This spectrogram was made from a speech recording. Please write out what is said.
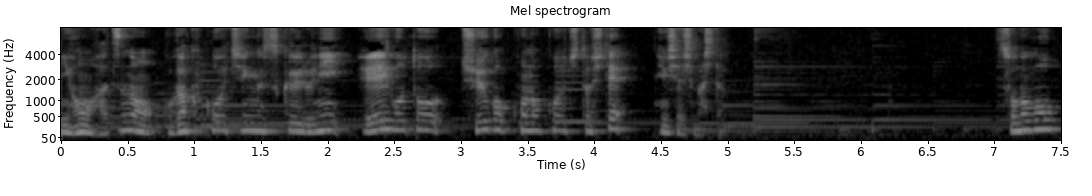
日本初の語学コーチングスクールに英語と中国語のコーチとして入社しました。その後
